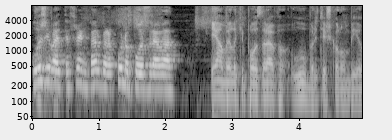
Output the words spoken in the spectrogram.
Uživajte Frank Barbara, puno pozdrava. Jedan veliki pozdrav u British Columbia.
